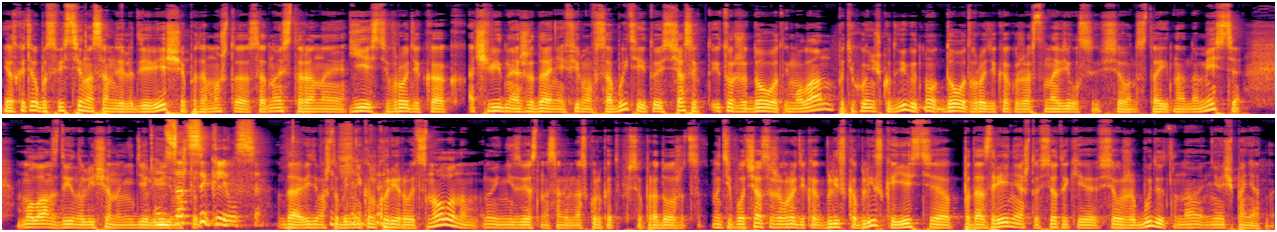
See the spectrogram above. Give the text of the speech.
Я хотел бы свести на самом деле две вещи, потому что, с одной стороны, есть вроде как очевидное ожидание фильмов событий, то есть сейчас и, и тот же Довод, и Мулан потихонечку двигают, ну, Довод вроде как уже остановился, все, он стоит на одном месте, Мулан сдвинули еще на неделю. Он видимо, зациклился. Чтобы, да, видимо, чтобы не конкурировать с Ноланом, ну и неизвестно, на самом деле, насколько это все продолжится. Ну, типа, вот сейчас уже вроде как близко-близко есть э, подозрение, что все-таки все уже будет, но не очень понятно.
